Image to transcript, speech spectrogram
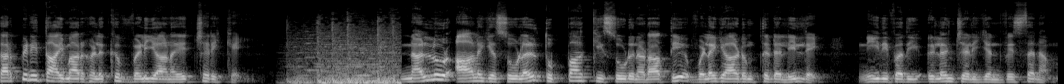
கர்ப்பிணி தாய்மார்களுக்கு வெளியான எச்சரிக்கை. நல்லூர் ஆலய சூழல் துப்பாக்கி சூடு நடாத்தி விளையாடும் திடல் இல்லை. நீதிபதி இளஞ்செழியன் விசனம்.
